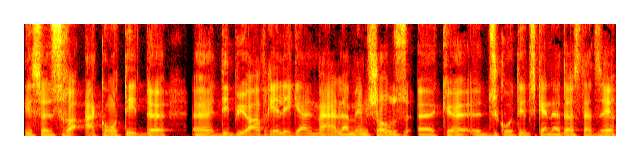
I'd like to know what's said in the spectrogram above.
et ce sera à compter de euh, début avril également. La même chose euh, que du côté du Canada, c'est-à-dire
